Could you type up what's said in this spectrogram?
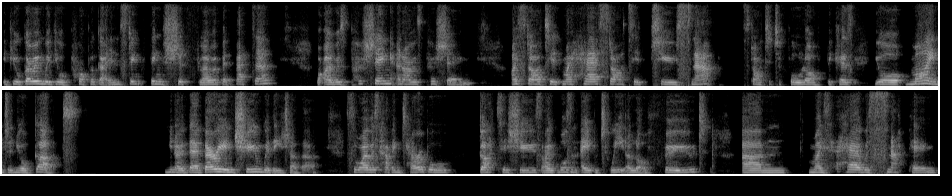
if you're going with your proper gut instinct, things should flow a bit better. But I was pushing and I was pushing. I started, my hair started to snap, started to fall off because your mind and your gut, you know, they're very in tune with each other. So I was having terrible gut issues. I wasn't able to eat a lot of food. Um, my hair was snapping.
